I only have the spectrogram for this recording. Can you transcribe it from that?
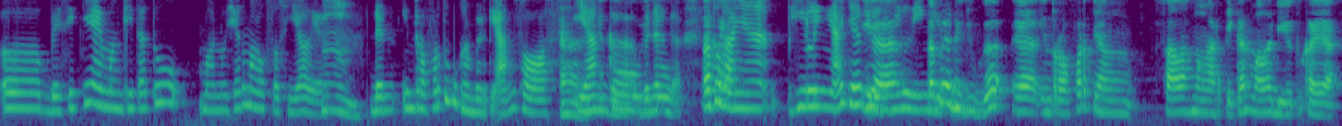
eh, basicnya emang kita tuh manusia tuh makhluk sosial ya. Mm-mm. Dan introvert tuh bukan berarti ansos. Nah, ya itu, enggak, bener itu. enggak? tapi itu hanya healingnya aja, Iya, healing. tapi gitu. ada juga ya introvert yang salah mengartikan malah dia tuh kayak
